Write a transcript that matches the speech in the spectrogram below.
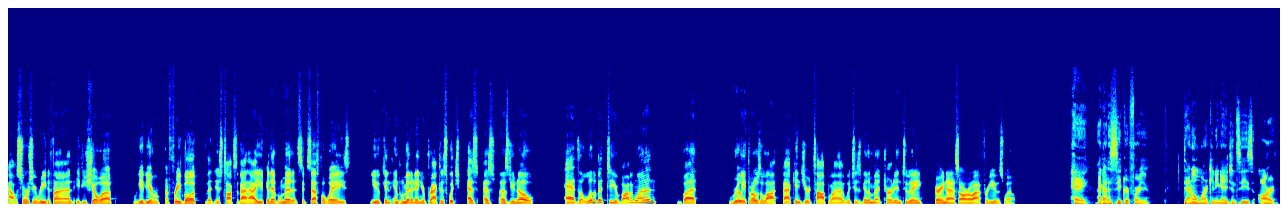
outsourcing redefined. If you show up, we'll give you a, a free book that just talks about how you can implement it, successful ways you can implement it in your practice, which, as as as you know, adds a little bit to your bottom line, but really throws a lot back into your top line, which is going to turn into a very nice ROI for you as well. Hey, I got a secret for you. Dental marketing agencies are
